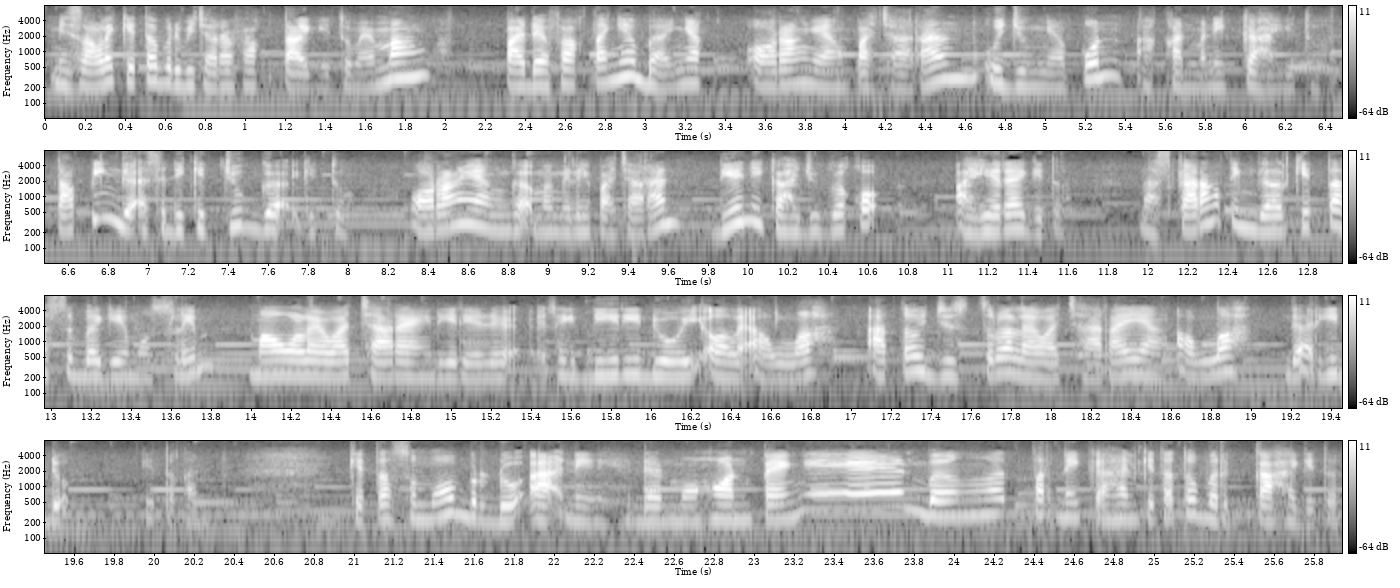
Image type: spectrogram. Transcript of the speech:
misalnya kita berbicara fakta gitu. Memang pada faktanya banyak orang yang pacaran ujungnya pun akan menikah gitu. Tapi nggak sedikit juga gitu. Orang yang nggak memilih pacaran dia nikah juga kok akhirnya gitu. Nah sekarang tinggal kita sebagai muslim mau lewat cara yang diri, diridoi oleh Allah atau justru lewat cara yang Allah nggak ridho gitu kan. Kita semua berdoa nih dan mohon pengen banget pernikahan kita tuh berkah gitu.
